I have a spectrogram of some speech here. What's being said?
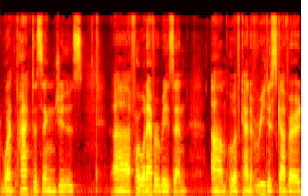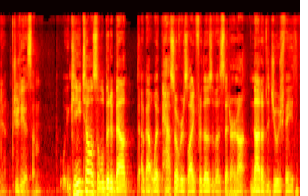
weren't practicing Jews uh, for whatever reason, um, who have kind of rediscovered Judaism. Can you tell us a little bit about about what Passover is like for those of us that are not not of the Jewish faith?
